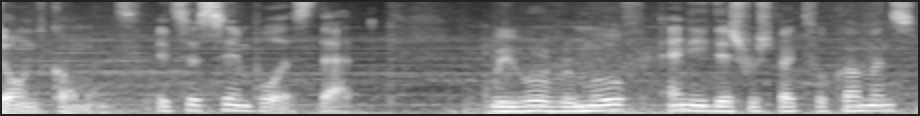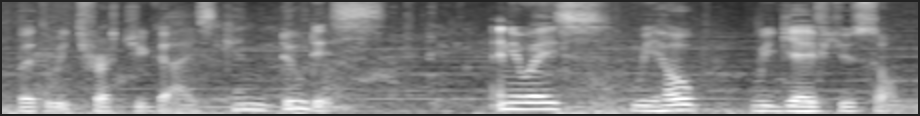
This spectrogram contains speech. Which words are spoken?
don't comment. It's as simple as that. We will remove any disrespectful comments, but we trust you guys can do this. Anyways, we hope we gave you some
